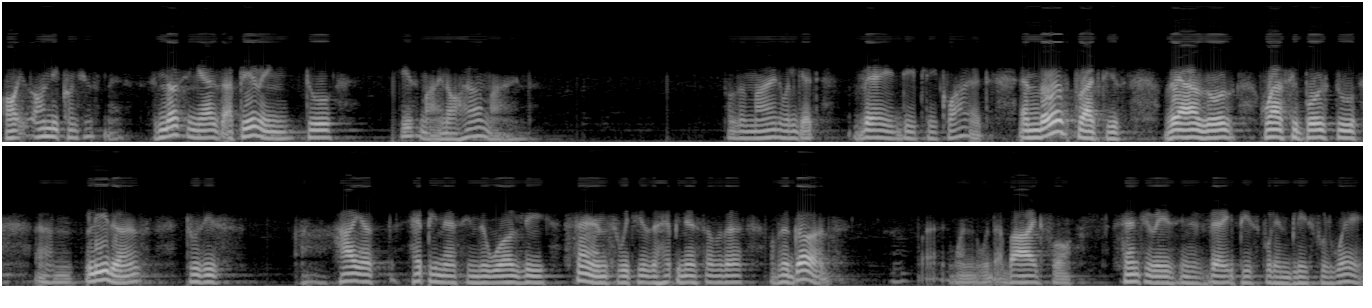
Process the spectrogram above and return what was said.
or is only consciousness. There's nothing else appearing to his mind or her mind. So the mind will get very deeply quiet. And those practice, they are those who are supposed to um, lead us to this uh, highest happiness in the worldly sense, which is the happiness of the of the gods. One would abide for centuries in a very peaceful and blissful way,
